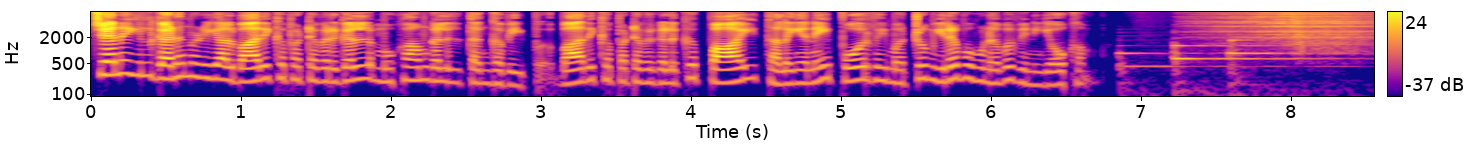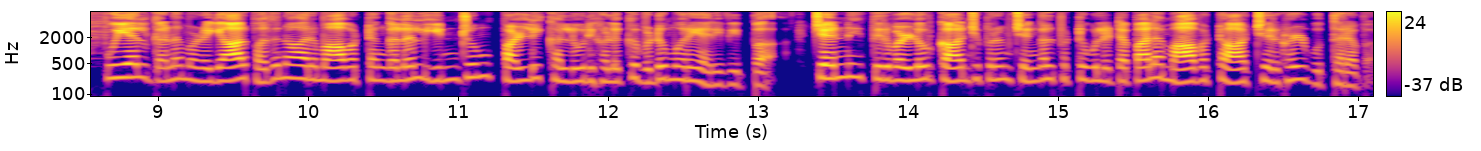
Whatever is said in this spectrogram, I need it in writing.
சென்னையில் கனமழையால் பாதிக்கப்பட்டவர்கள் முகாம்களில் தங்க வைப்பு. பாதிக்கப்பட்டவர்களுக்கு பாய் தலையணை போர்வை மற்றும் இரவு உணவு விநியோகம். புயல் கனமழையால் பதினாறு மாவட்டங்களில் இன்றும் பள்ளி கல்லூரிகளுக்கு விடுமுறை அறிவிப்பு. சென்னை திருவள்ளூர் காஞ்சிபுரம் செங்கல்பட்டு உள்ளிட்ட பல மாவட்ட ஆட்சியர்கள் உத்தரவு.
